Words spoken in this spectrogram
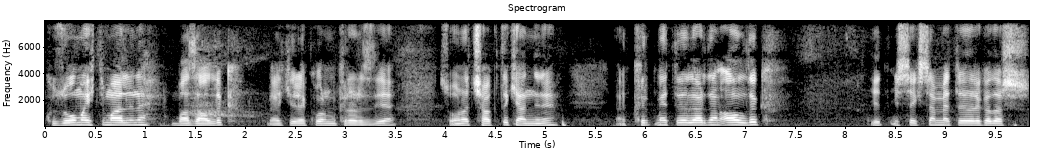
Kuzu olma ihtimalini baz aldık. Belki rekor mu kırarız diye. Sonra çaktı kendini. Yani 40 metrelerden aldık. 70-80 metrelere kadar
